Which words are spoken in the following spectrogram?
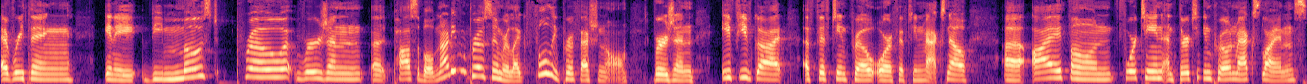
everything in a the most pro version uh, possible not even prosumer like fully professional version if you've got a 15 pro or a 15 max now uh, iphone 14 and 13 pro and max lines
